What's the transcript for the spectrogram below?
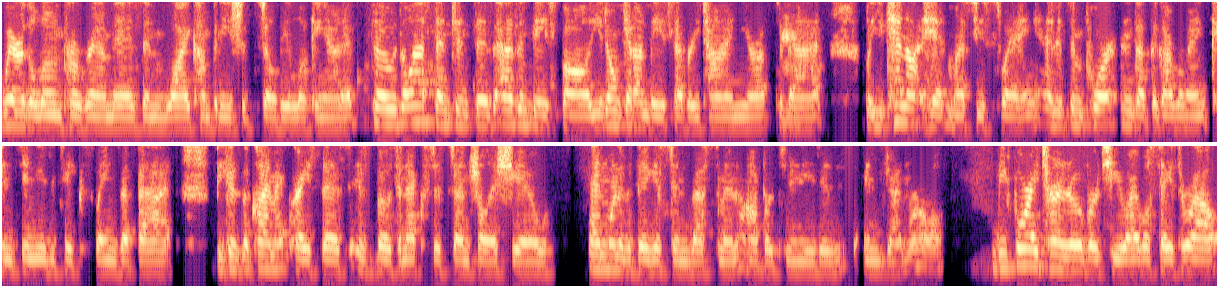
where the loan program is and why companies should still be looking at it. So the last sentence is as in baseball, you don't get on base every time you're up to mm. bat, but you cannot hit unless you swing. And it's important that the government continue to take swings at bat because the climate crisis is both an existential issue and one of the biggest investment opportunities in general before I turn it over to you, I will say throughout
